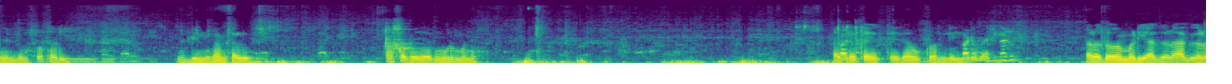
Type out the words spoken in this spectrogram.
વેલ્ડિંગ ચોટાડી વેલ્ડિંગનું કામ ચાલુ છે પાછા ભાઈ જરાક મૂળ મને આપણે કંઈક કંઈક આવું કરી લઈએ ચાલો તો હવે મળીએ આગળ આગળ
